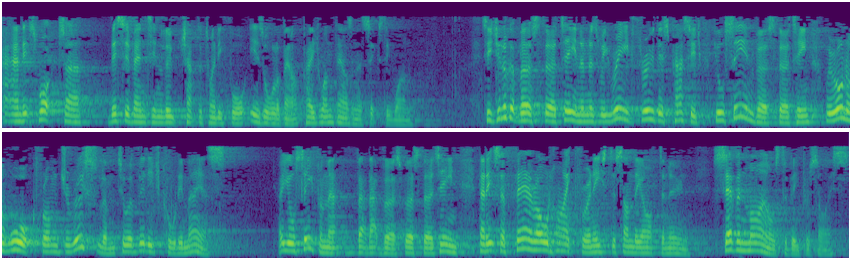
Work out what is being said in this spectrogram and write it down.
And it's what uh, this event in Luke chapter 24 is all about, page 1061. See, if you look at verse 13, and as we read through this passage, you'll see in verse 13 we're on a walk from Jerusalem to a village called Emmaus. You'll see from that, that, that verse, verse 13, that it's a fair old hike for an Easter Sunday afternoon, seven miles to be precise.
